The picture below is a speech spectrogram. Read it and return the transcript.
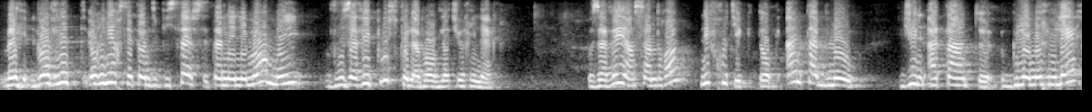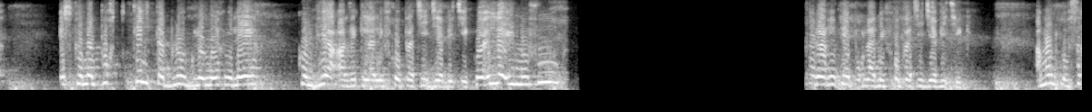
Bandelette urinaire, c'est un dépistage, c'est un élément, mais vous avez plus que la bandelette urinaire vous avez un syndrome néphrotique. Donc, un tableau d'une atteinte glomérulaire, est-ce que n'importe quel tableau glomérulaire colle avec la néphropathie diabétique Là, il nous faut particularité pour la néphropathie diabétique. ça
